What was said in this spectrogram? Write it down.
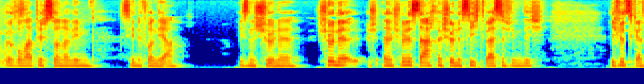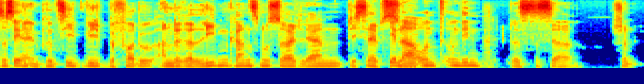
romantisch, sondern im Sinne von ja. Ist eine schöne, schöne, äh, schöne Sache, schöne Sichtweise, finde ich. Ich würde es gerne so sehen. Ja, Im Prinzip, wie bevor du andere lieben kannst, musst du halt lernen, dich selbst genau, zu lieben. und, und in, das ist ja schon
